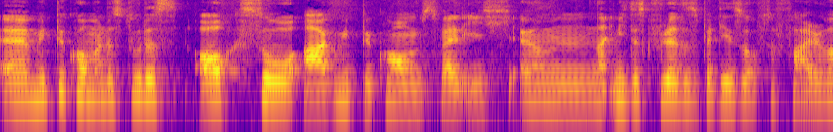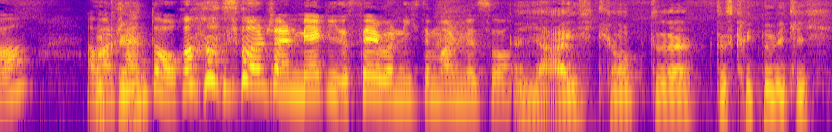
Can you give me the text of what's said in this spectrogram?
äh, mitbekommen, dass du das auch so arg mitbekommst, weil ich ähm, nicht das Gefühl hatte, dass es bei dir so oft der Fall war. Aber Okay. anscheinend doch. Also anscheinend merke ich das selber nicht einmal mehr so. ja, ich glaube, da, das kriegt man wirklich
